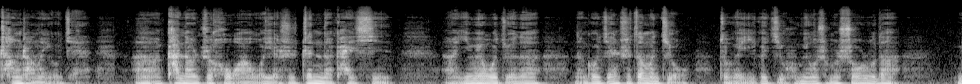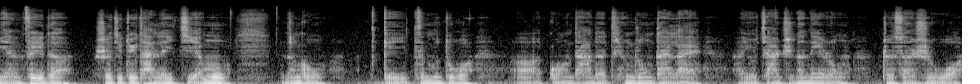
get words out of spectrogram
长长的邮件。啊，看到之后啊，我也是真的开心啊，因为我觉得能够坚持这么久。作为一个几乎没有什么收入的免费的设计对谈类节目，能够给这么多啊广大的听众带来啊有价值的内容，这算是我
